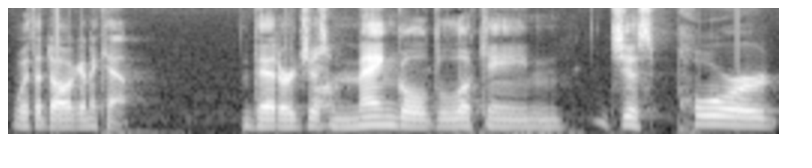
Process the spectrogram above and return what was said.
with a dog and a cat that are just mangled looking, just poor.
